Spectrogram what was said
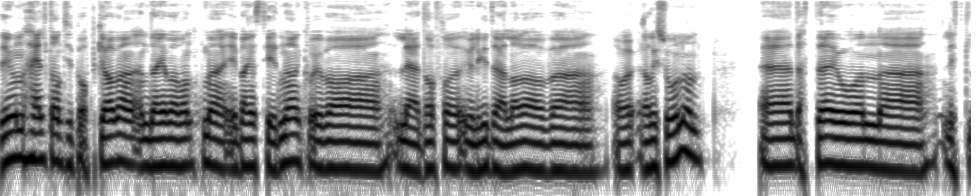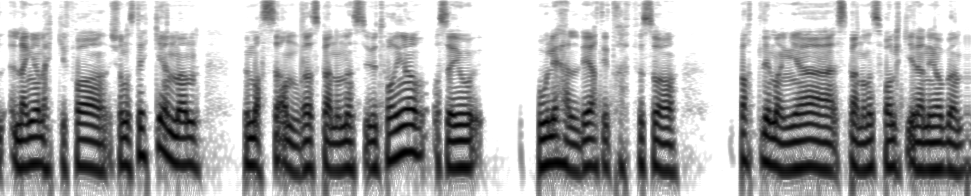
Det er jo en helt annen type oppgave enn det jeg var vant med i Bergens Tidende, hvor jeg var leder for ulike deler av, av redaksjonen. Eh, dette er jo en eh, litt lenger vekke fra journalistikken, men med masse andre spennende utfordringer. Og så er jeg jo utrolig heldig at jeg treffer så ufattelig mange spennende folk i denne jobben.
